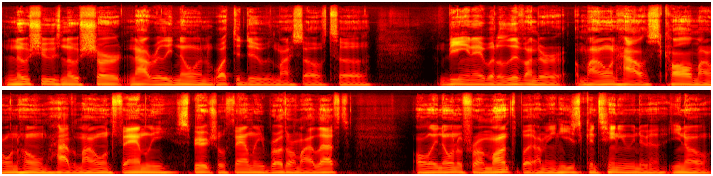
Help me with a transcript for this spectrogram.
no shoes, no shirt, not really knowing what to do with myself to being able to live under my own house, call my own home, have my own family, spiritual family, brother on my left, only known him for a month, but I mean, he's continuing to, you know,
